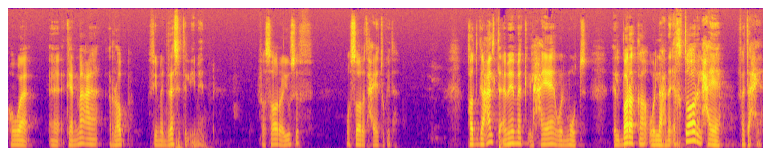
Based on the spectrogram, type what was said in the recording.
هو كان مع الرب في مدرسة الإيمان. فصار يوسف وصارت حياته كده. قد جعلت أمامك الحياة والموت البركة واللعنة اختار الحياة فتحيا.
